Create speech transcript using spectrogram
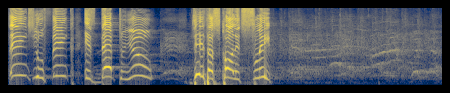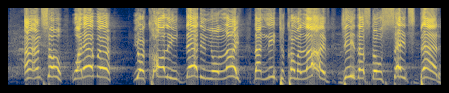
things you think is dead to you, Jesus called it sleep. And so, whatever you're calling dead in your life, that need to come alive, Jesus don't say it's dead.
